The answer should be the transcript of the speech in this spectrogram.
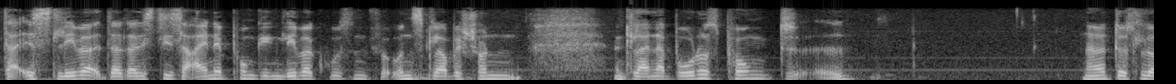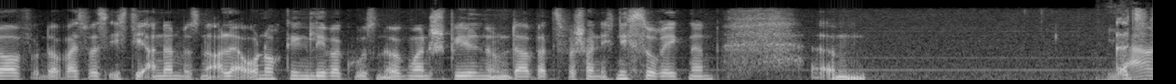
da ist Lever, da, da, ist dieser eine Punkt gegen Leverkusen für uns, glaube ich, schon ein kleiner Bonuspunkt. Ne, Düsseldorf oder weiß was ich, die anderen müssen alle auch noch gegen Leverkusen irgendwann spielen und da wird es wahrscheinlich nicht so regnen. Ähm, ja, also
